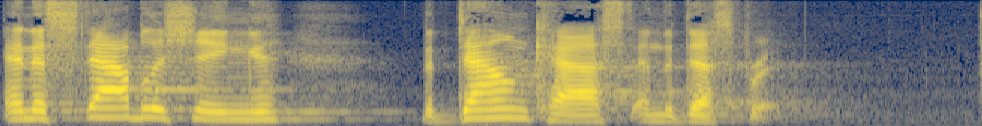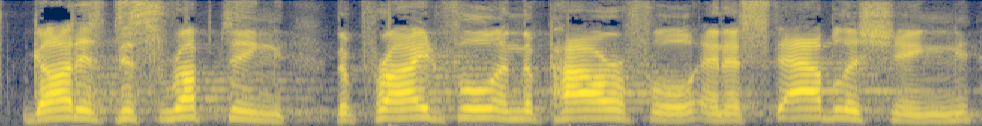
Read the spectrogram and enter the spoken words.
and establishing the downcast and the desperate. God is disrupting the prideful and the powerful and establishing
